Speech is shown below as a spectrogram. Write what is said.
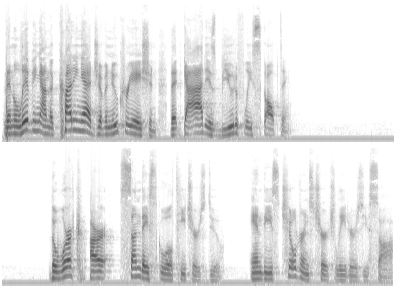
than living on the cutting edge of a new creation that God is beautifully sculpting. The work our Sunday school teachers do, and these children's church leaders you saw,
